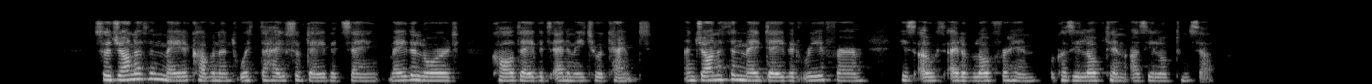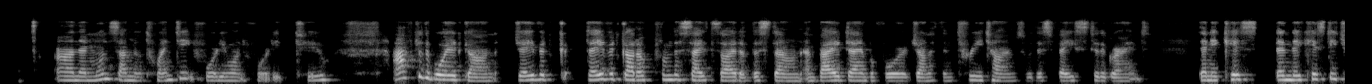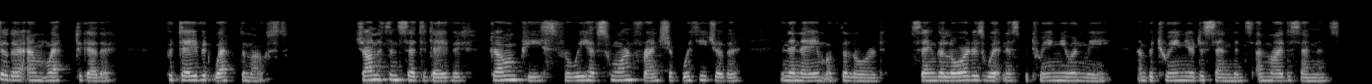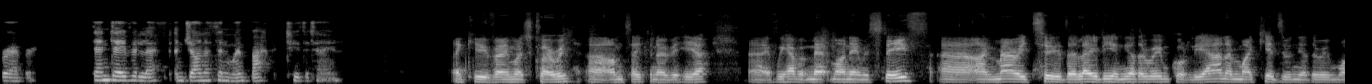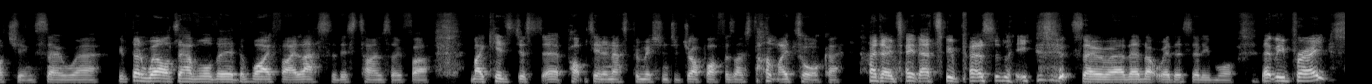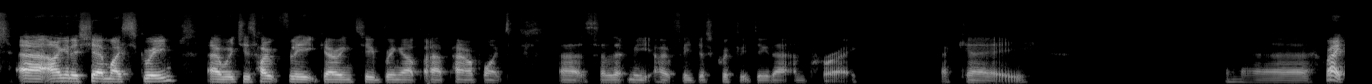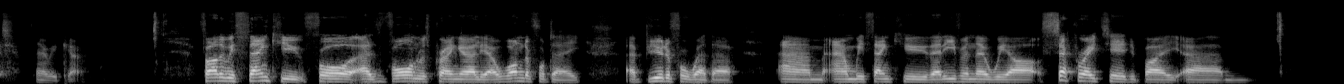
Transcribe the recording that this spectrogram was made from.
So Jonathan made a covenant with the house of David, saying, May the Lord call David's enemy to account and Jonathan made David reaffirm his oath out of love for him, because he loved him as he loved himself. And then 1 Samuel 20, 41 42. After the boy had gone, David, David got up from the south side of the stone and bowed down before Jonathan three times with his face to the ground. Then he kissed then they kissed each other and wept together. But David wept the most. Jonathan said to David, Go in peace, for we have sworn friendship with each other in the name of the Lord saying, The Lord is witness between you and me, and between your descendants and my descendants forever. Then David left, and Jonathan went back to the town. Thank you very much, Chloe. Uh, I'm taking over here. Uh, if we haven't met, my name is Steve. Uh, I'm married to the lady in the other room called Leanne, and my kids are in the other room watching. So uh, we've done well to have all the, the Wi-Fi last for this time so far. My kids just uh, popped in and asked permission to drop off as I start my talk. I, I don't take that too personally, so uh, they're not with us anymore. Let me pray. I'm going to share my screen, which is hopefully going to bring up PowerPoint. Uh, so let me hopefully just quickly do that and pray. Okay. Uh, right, there we go. Father, we thank you for, as Vaughan was praying earlier, a wonderful day, a beautiful weather. Um, and we thank you that even though we are separated by um,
